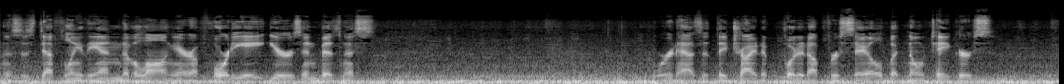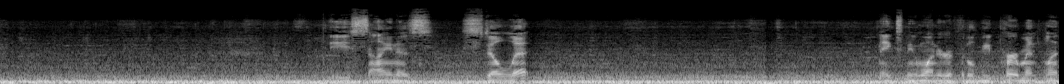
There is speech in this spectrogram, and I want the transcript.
This is definitely the end of a long era. 48 years in business. Word has it they tried to put it up for sale, but no takers. The sign is still lit. Makes me wonder if it'll be permanently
